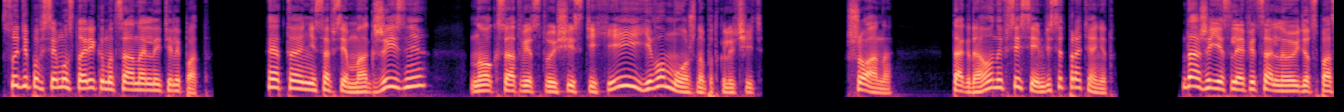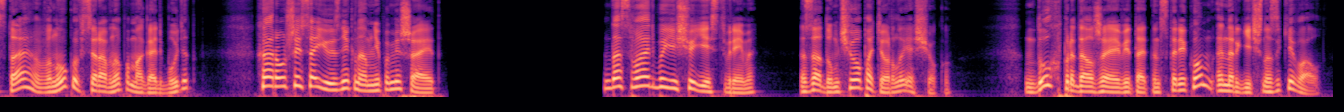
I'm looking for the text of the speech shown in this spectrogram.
Судя по всему, старик эмоциональный телепат. Это не совсем маг жизни, но к соответствующей стихии его можно подключить. Шуана. Тогда он и все 70 протянет. Даже если официально уйдет с поста, внуку все равно помогать будет. Хороший союзник нам не помешает. До свадьбы еще есть время. Задумчиво потерла я щеку. Дух, продолжая витать над стариком, энергично закивал.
